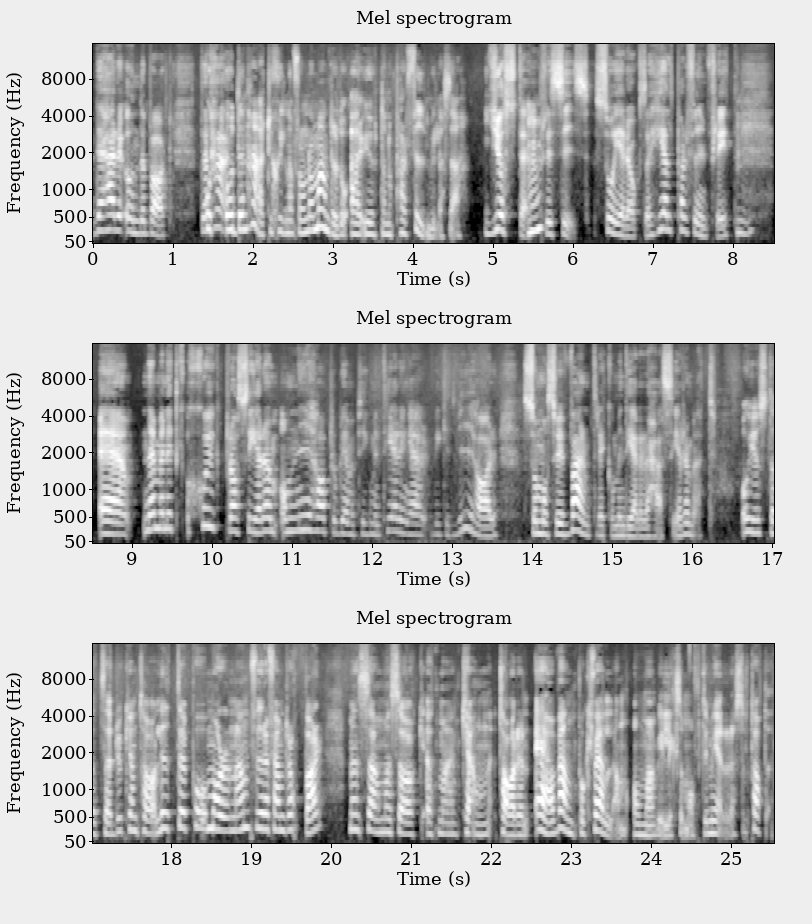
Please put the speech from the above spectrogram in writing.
Det här är underbart. Den här... Och, och, den här, till skillnad från de andra, då, är utan parfym vill jag säga. Just det, mm. precis. Så är det också. Helt parfymfritt. Mm. Eh, nej men ett sjukt bra serum. Om ni har problem med pigmenteringar, vilket vi har, så måste vi varmt rekommendera det här serumet. Och just att så här, du kan ta lite på morgonen, fyra fem droppar. Men samma sak att man kan ta den även på kvällen om man vill liksom optimera resultatet.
